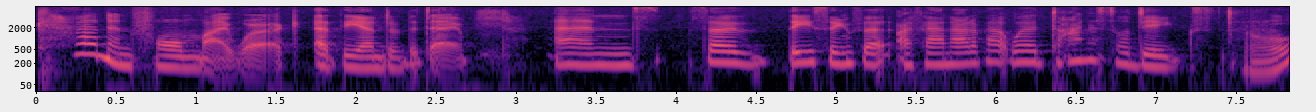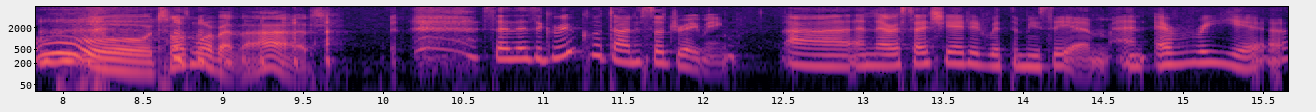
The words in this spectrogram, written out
can inform my work at the end of the day. And so these things that I found out about were dinosaur digs. Oh, tell us more about that. So there's a group called Dinosaur Dreaming. Uh, and they're associated with the museum. And every year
